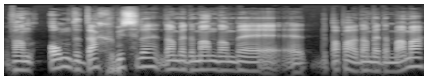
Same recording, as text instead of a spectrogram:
van om de dag wisselen. Dan bij de man, dan bij eh, de papa, dan bij de mama.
